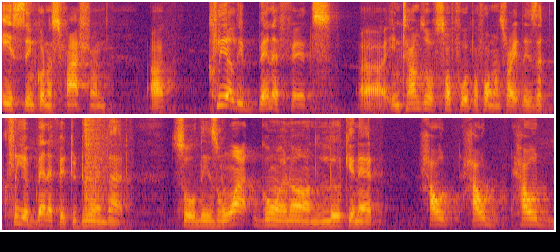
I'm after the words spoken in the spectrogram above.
asynchronous fashion, uh, clearly benefits uh, in terms of software performance, right? There's a clear benefit to doing that. So there's what going on looking at how, how, how,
